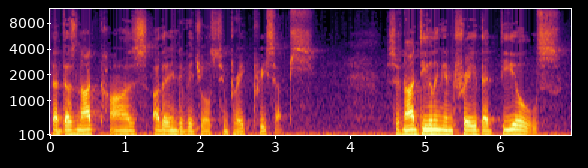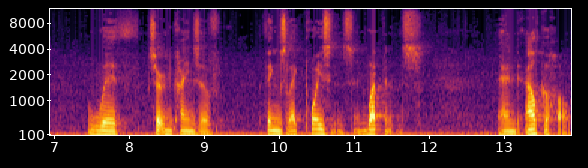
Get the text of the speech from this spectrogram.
that does not cause other individuals to break precepts. So not dealing in trade that deals with certain kinds of things like poisons and weapons and alcohol.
